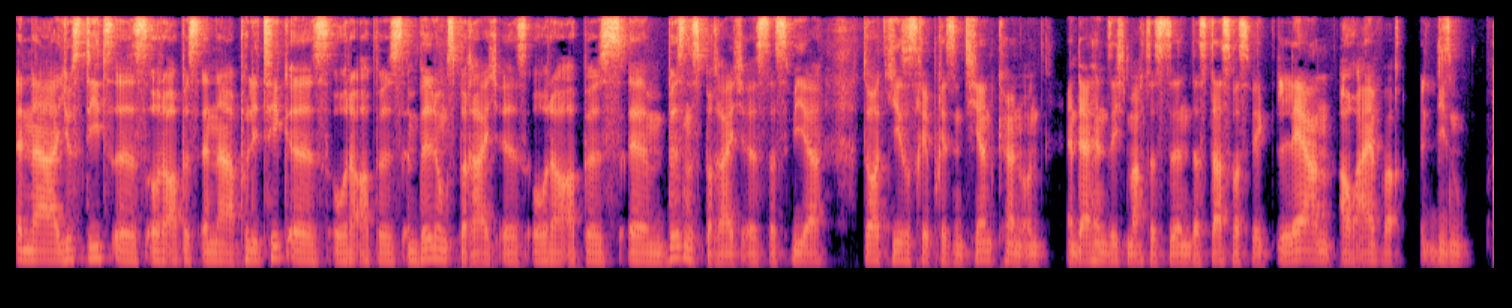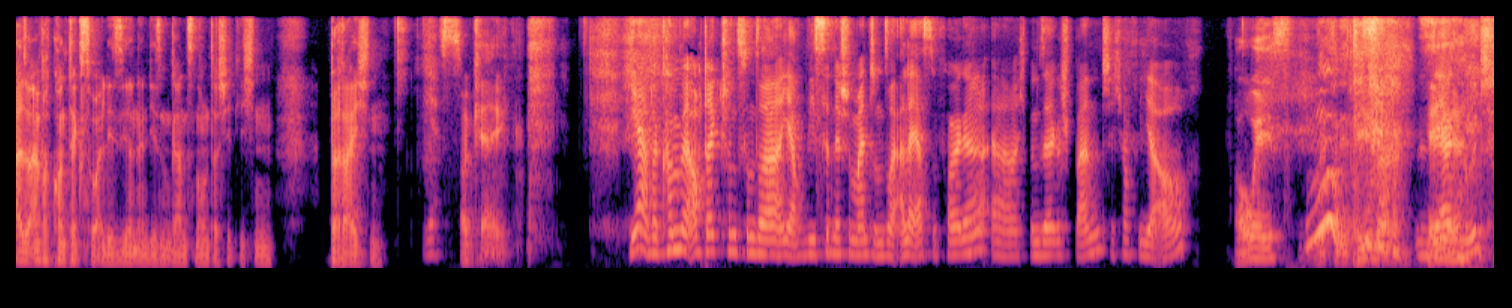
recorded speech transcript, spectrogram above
in der Justiz ist oder ob es in der Politik ist oder ob es im Bildungsbereich ist oder ob es im Businessbereich ist, dass wir dort Jesus repräsentieren können und in der Hinsicht macht es Sinn, dass das, was wir lernen, auch einfach in diesem, also einfach kontextualisieren in diesen ganzen unterschiedlichen Bereichen. Yes. Okay. Ja, da kommen wir auch direkt schon zu unserer, ja, wie Sidney schon meinte, unsere allererste Folge. Äh, ich bin sehr gespannt. Ich hoffe, ihr auch. Always. Definitiv. Sehr Hey. gut.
